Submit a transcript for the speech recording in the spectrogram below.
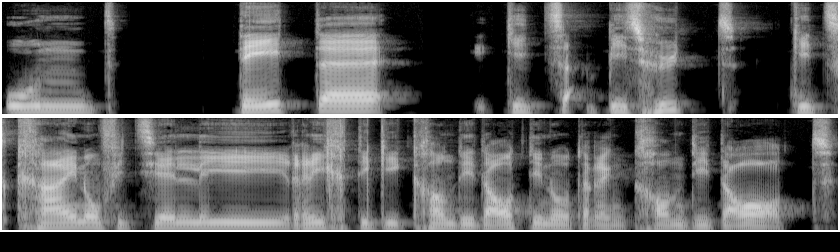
Und dort äh, gibt es bis heute gibt's keine offizielle richtige Kandidatin oder einen Kandidat.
